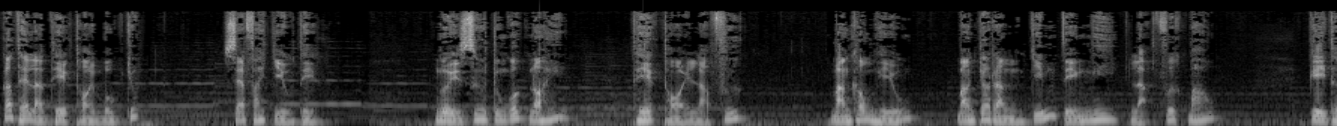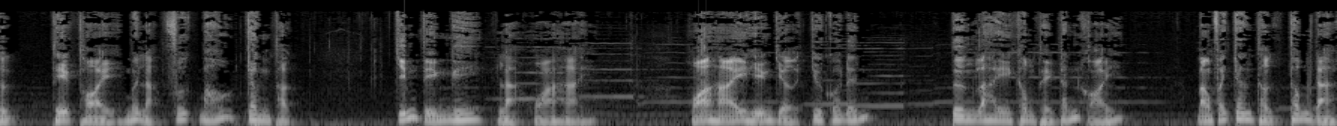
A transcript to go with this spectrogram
Có thể là thiệt thòi một chút, Sẽ phải chịu thiệt. Người xưa Trung Quốc nói, Thiệt thòi là phước. Bạn không hiểu, Bạn cho rằng chiếm tiện nghi là phước báo. Kỳ thực, Thiệt thòi mới là phước báo chân thật. Chiếm tiện nghi là họa hại Họa hại hiện giờ chưa có đến. Tương lai không thể tránh khỏi. Bạn phải chân thật thông đạt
